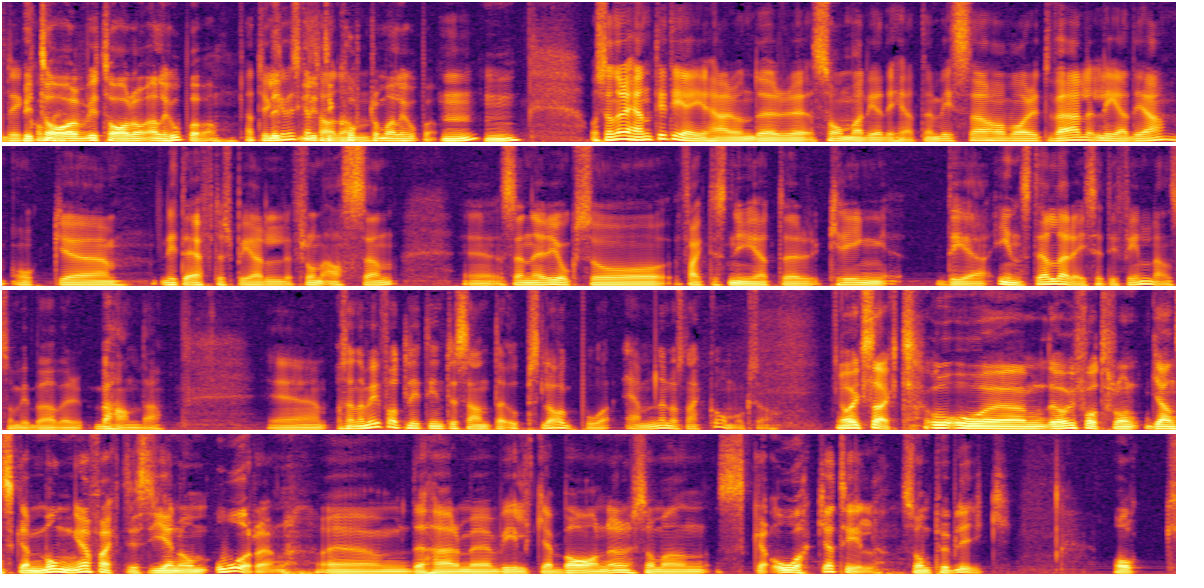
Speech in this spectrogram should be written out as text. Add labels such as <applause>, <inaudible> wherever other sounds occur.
Vi, kommer- tar, vi tar dem allihopa va? Jag tycker lite vi ska lite ta dem. kort om allihopa. Mm. Mm. Och sen har det hänt lite grejer här under eh, sommarledigheten. Vissa har varit väl lediga och eh, lite efterspel från Assen. Eh, sen är det ju också faktiskt nyheter kring det inställda racet i Finland som vi behöver behandla. Eh, och sen har vi fått lite intressanta uppslag på ämnen att snacka om också. Ja, exakt. Och, och ehm, det har vi fått från ganska många faktiskt genom åren. Ehm, det här med vilka banor som man ska åka till som publik. Och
